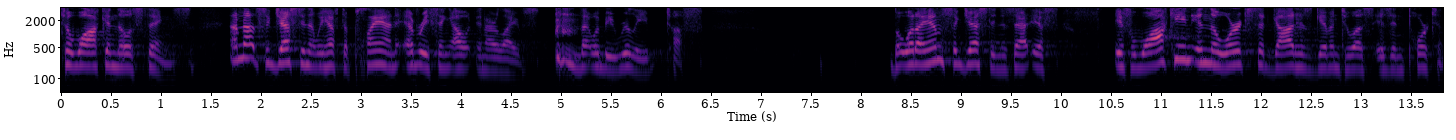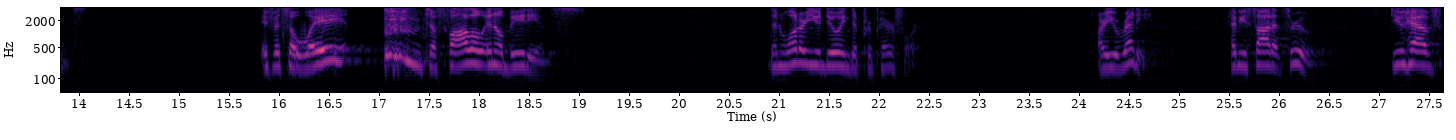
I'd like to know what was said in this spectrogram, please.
to walk in those things. I'm not suggesting that we have to plan everything out in our lives. that would be really tough. But what I am suggesting is that if, if walking in the works that God has given to us is important, if it's a way to follow in obedience, then what are you doing to prepare for it? Are you ready? Have you thought it through? Do you have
